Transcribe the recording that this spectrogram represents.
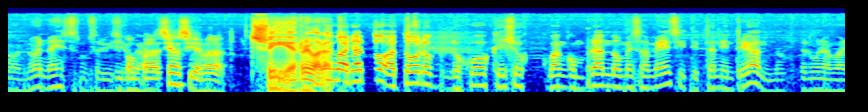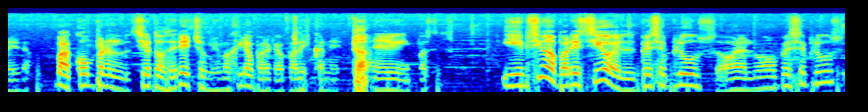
no, no, no es un En servicio caro. comparación sí es barato. Sí, es re Es barato. Muy barato a todos lo- los juegos que ellos van comprando mes a mes y te están entregando de alguna manera. Va, compran ciertos derechos, me imagino, para que aparezcan en, Claro. en el Game Pass. Y encima apareció el PC Plus, ahora el nuevo PC Plus,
